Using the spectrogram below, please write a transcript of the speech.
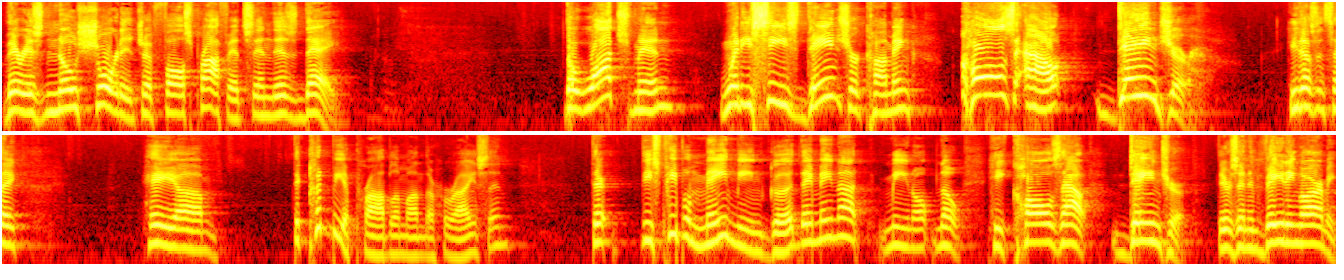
There is no shortage of false prophets in this day. The watchman, when he sees danger coming, calls out danger. He doesn't say, hey, um, there could be a problem on the horizon. There, these people may mean good, they may not mean, oh, no. He calls out danger. There's an invading army.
